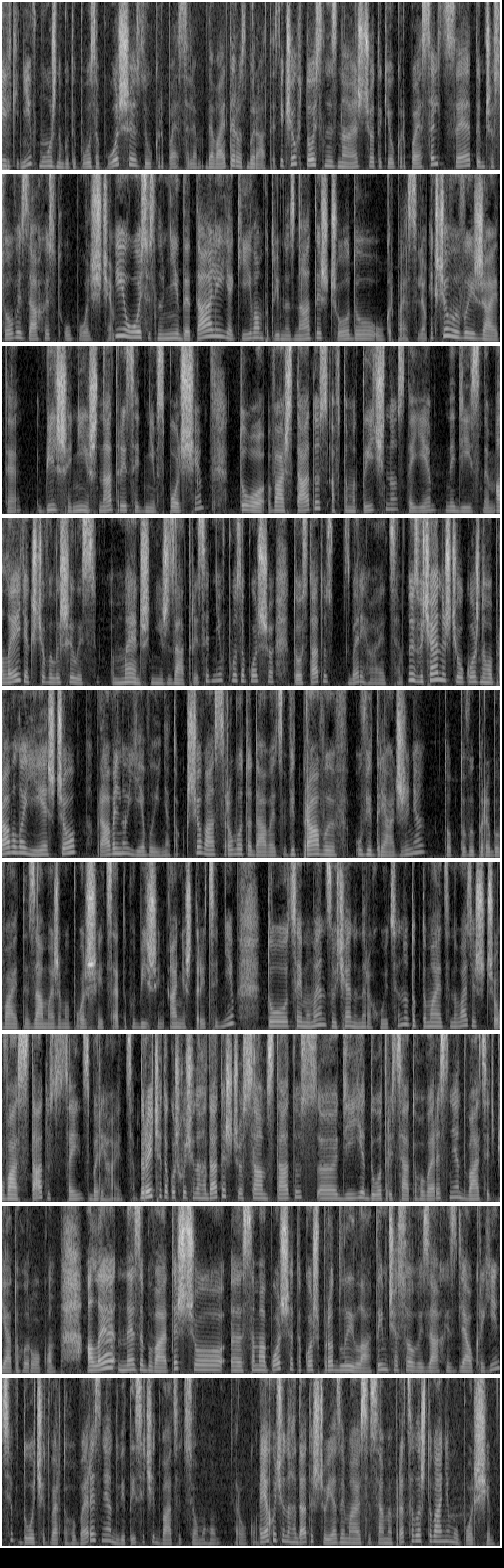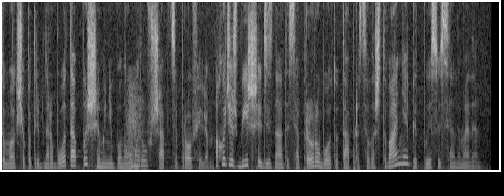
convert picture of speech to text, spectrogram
Скільки днів можна бути поза Польщею з Укрпеселем? Давайте розбиратись. Якщо хтось не знає, що таке Укрпесель, це тимчасовий захист у Польщі. І ось основні деталі, які вам потрібно знати щодо Укрпеселю. Якщо ви виїжджаєте більше ніж на 30 днів з Польщі, то ваш статус автоматично стає недійсним. Але якщо ви лишились менш ніж за 30 днів поза Польщею, то статус зберігається. Ну і звичайно, що у кожного правила є що. Правильно є виняток. Якщо вас роботодавець відправив у відрядження, тобто ви перебуваєте за межами Польщі, і це типу більше аніж 30 днів, то цей момент, звичайно, не рахується. Ну тобто мається на увазі, що у вас статус цей зберігається. До речі, також хочу нагадати, що сам статус е, діє до 30 вересня 2025 року. Але не забувайте, що е, сама Польща також продлила тимчасовий захист для українців до 4 березня 2027 року. А я хочу нагадати, що я займаюся саме працевлаштуванням у Польщі. Тому, якщо потрібна робота, пиши мені по номеру в шапці профілю. А хочеш більше дізнатися про роботу та працевлаштування, підписуйся на мене.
